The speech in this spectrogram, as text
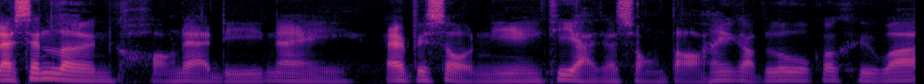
lesson learn ของ daddy ใน episode นี้ที่อยากจะส่งต่อให้กับลูกก็คือว่า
